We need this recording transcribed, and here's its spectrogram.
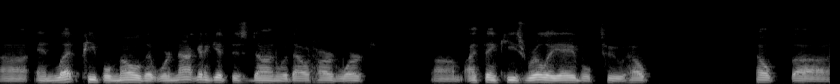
uh, and let people know that we're not going to get this done without hard work. Um, I think he's really able to help help uh,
